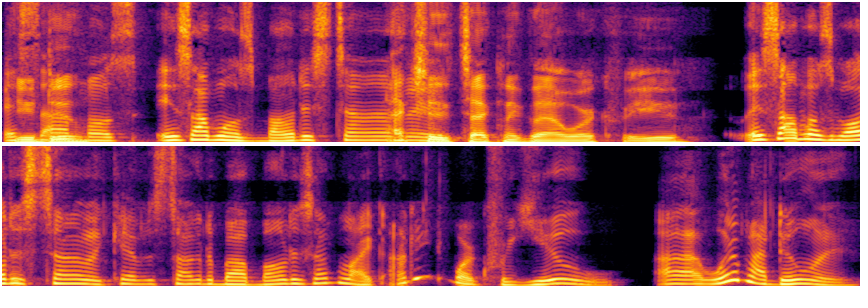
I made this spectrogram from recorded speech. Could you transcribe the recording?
It's You do? almost it's almost bonus time. Actually, technically, I work for you. it's almost bonus time, and Kevin's talking about bonus. I'm like, I need to work for you. Uh, what am I doing?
